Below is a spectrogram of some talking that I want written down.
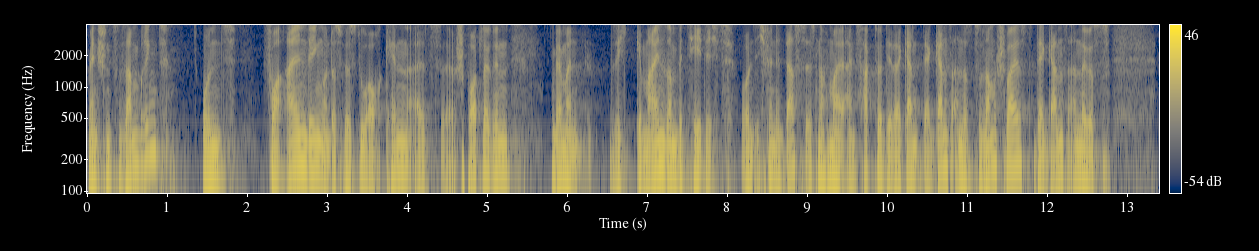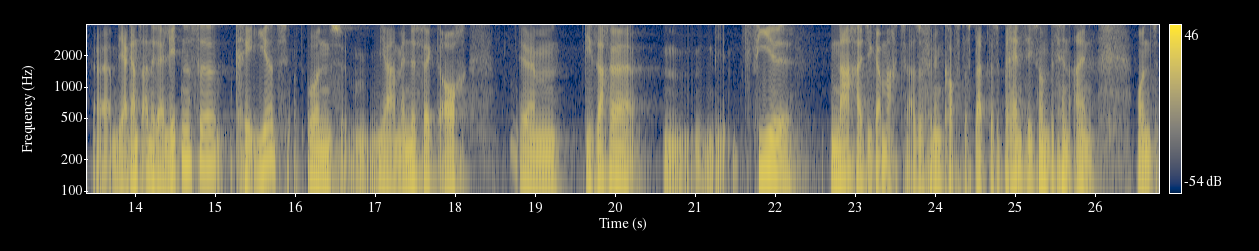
Menschen zusammenbringt und vor allen Dingen, und das wirst du auch kennen als äh, Sportlerin, wenn man sich gemeinsam betätigt. Und ich finde, das ist nochmal ein Faktor, der, da, der ganz anders zusammenschweißt, der ganz anderes, äh, ja, ganz andere Erlebnisse kreiert und ja, im Endeffekt auch ähm, die Sache viel nachhaltiger macht, also für den Kopf. Das bleibt, das brennt sich so ein bisschen ein. Und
